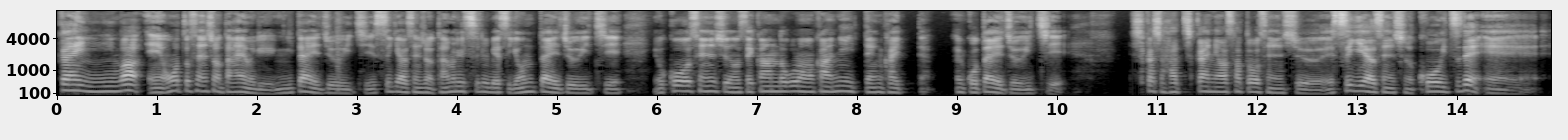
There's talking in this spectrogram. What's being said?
回には、えー、太田選手のタイムリー2対11、杉谷選手のタイムリースリーベース4対11、横尾選手のセカンドゴロの間に1点返って、5対11。しかし8回には佐藤選手、杉谷選手の後逸で、えー、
